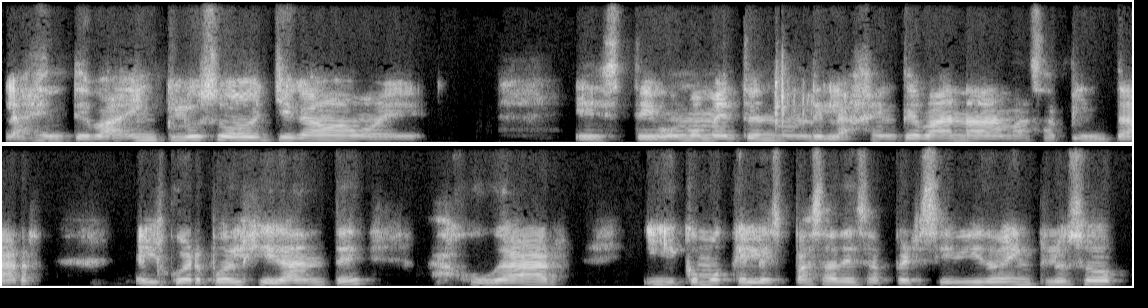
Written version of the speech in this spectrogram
La gente va, incluso llega eh, este, un momento en donde la gente va nada más a pintar el cuerpo del gigante, a jugar y como que les pasa desapercibido, incluso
